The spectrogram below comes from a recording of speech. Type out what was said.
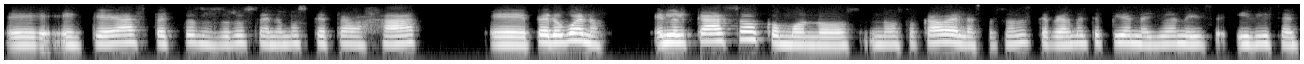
eh, en qué aspectos nosotros tenemos que trabajar, pero bueno, en el caso, como nos, nos tocaba de las personas que realmente piden ayuda y, y dicen,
